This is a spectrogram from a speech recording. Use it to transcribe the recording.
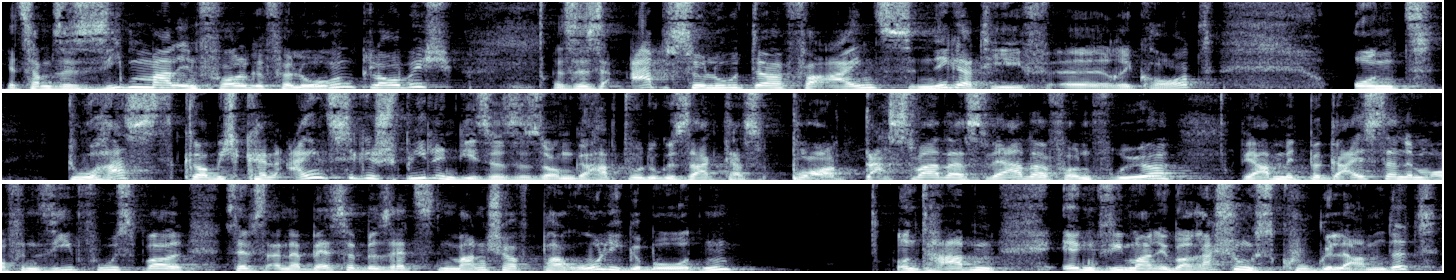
Jetzt haben sie siebenmal in Folge verloren, glaube ich. Das ist absoluter Vereins-Negativ-Rekord. Und du hast, glaube ich, kein einziges Spiel in dieser Saison gehabt, wo du gesagt hast, boah, das war das Werder von früher. Wir haben mit begeisterndem Offensivfußball selbst einer besser besetzten Mannschaft Paroli geboten. Und haben irgendwie mal eine Überraschungskuh gelandet.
